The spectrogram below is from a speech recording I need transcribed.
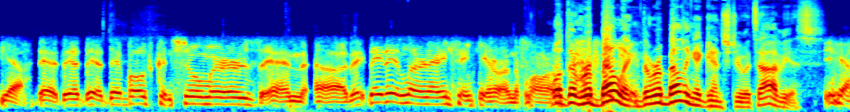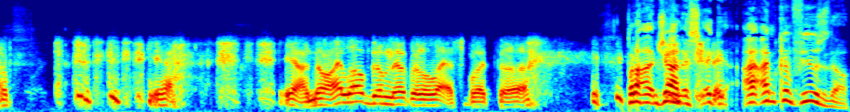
Yeah, they're they're they're, they're both consumers, and uh, they they didn't learn anything here on the farm. Well, they're rebelling. They're rebelling against you. It's obvious. yeah, yeah, yeah. No, I love them nevertheless, but. uh But uh, John, I, I'm confused though.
